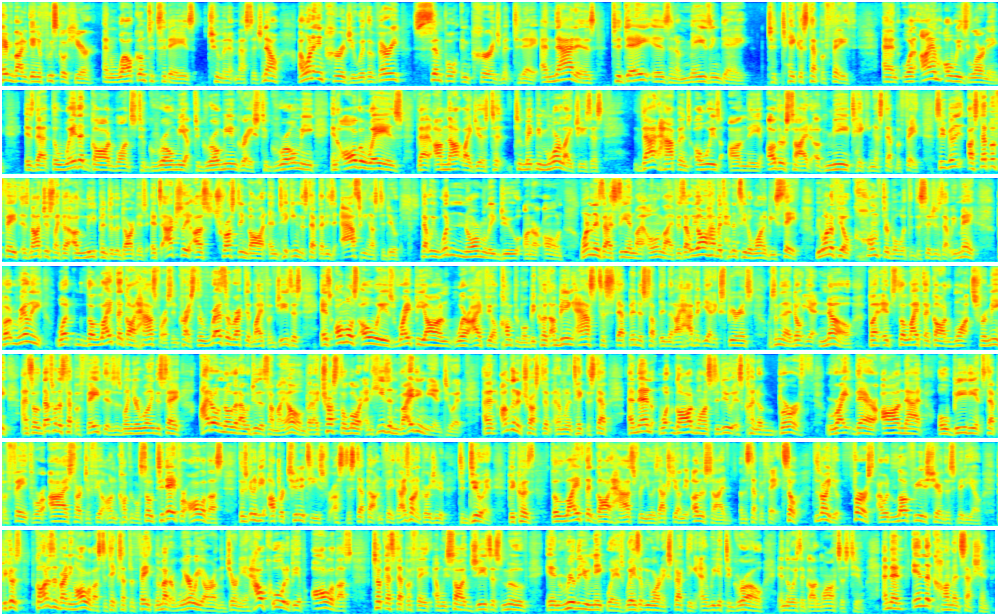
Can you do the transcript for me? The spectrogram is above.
Hey everybody, Daniel Fusco here, and welcome to today's two minute message. Now, I want to encourage you with a very simple encouragement today, and that is today is an amazing day to take a step of faith. And what I am always learning is that the way that God wants to grow me up, to grow me in grace, to grow me in all the ways that I'm not like Jesus, to, to make me more like Jesus, that happens always on the other side of me taking a step of faith. See, really, a step of faith is not just like a, a, leap into the darkness. It's actually us trusting God and taking the step that He's asking us to do that we wouldn't normally do on our own. One of the things that I see in my own life is that we all have a tendency to want to be safe. We want to feel comfortable with the decisions that we make. But really, what the life that God has for us in Christ, the resurrected life of Jesus, is almost always right beyond where I feel comfortable because I'm being asked to step into something that I haven't yet experienced or something that I don't yet know, but it's the life that God wants for me. And so that's what a step of faith is, is when you're willing to say, I don't know that I would do this on my own, but I trust the Lord and He's inviting me into it. And I'm going to trust Him and I'm going to take the step. And then what God wants to do is kind of birth right there on that obedient step of faith where I start to feel uncomfortable. So today, for all of us, there's going to be opportunities for us to step out in faith. I just want to encourage you to, to do it because the life that God has for you is actually on the other side of the step of faith. So this is what we do. First, I would love for you to share this video because God is inviting all of us to take steps of faith no matter where we are on the journey. And how cool would it be if all of us took a step of faith and we saw Jesus move in really unique ways, ways that we weren't expecting, and we get to grow in the ways that God wants us to. And then in the comment section,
